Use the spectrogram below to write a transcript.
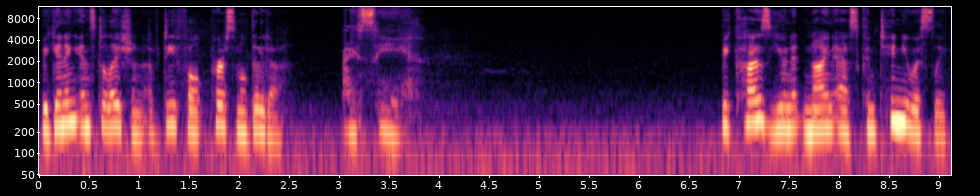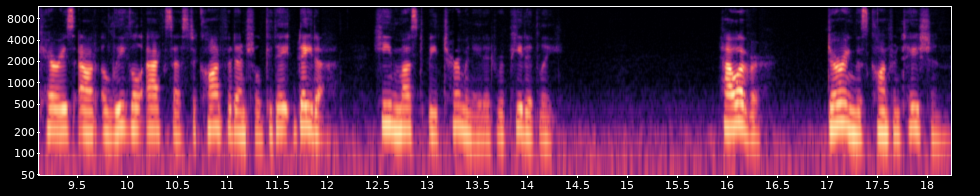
Beginning installation of default personal data. I see. Because Unit 9S continuously carries out illegal access to confidential data, he must be terminated repeatedly. However, during this confrontation,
